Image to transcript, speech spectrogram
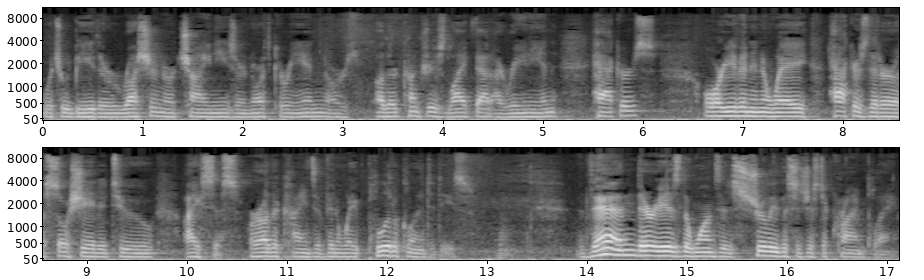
which would be either Russian or Chinese or North Korean or other countries like that, Iranian hackers, or even in a way hackers that are associated to ISIS or other kinds of, in a way, political entities. Then there is the ones that is truly this is just a crime play.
